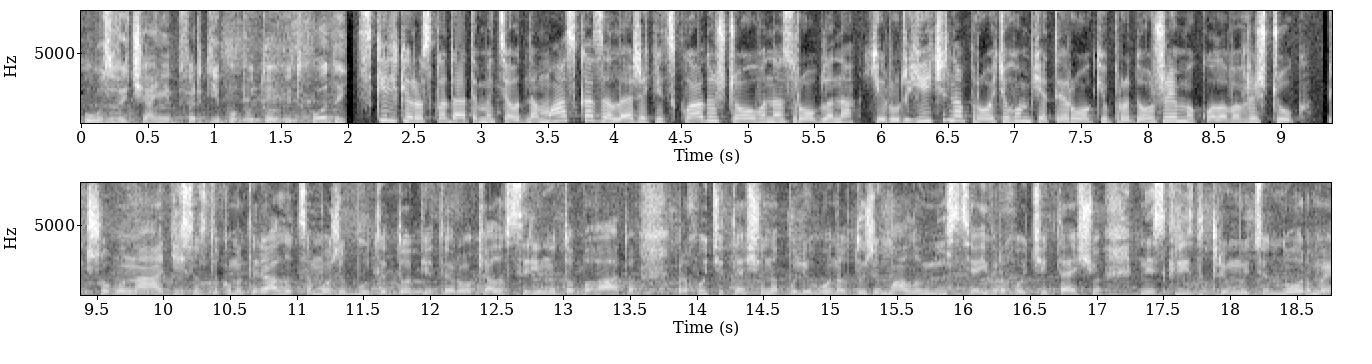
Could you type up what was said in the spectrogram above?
у звичайні тверді побутові відходи. Скільки розкладатиметься одна маска, залежить від складу, з чого вона зроблена. Хірургічна протягом п'яти років, продовжує Микола Ваврищук. Якщо вона дійсно з такого матеріалу, це може бути до п'яти років, але все рівно то багато. Враховуючи те, що на полігонах дуже мало місця, і враховуючи те, що не скрізь дотримуються норми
